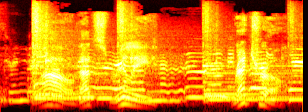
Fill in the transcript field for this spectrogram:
Wow, that's really retro.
